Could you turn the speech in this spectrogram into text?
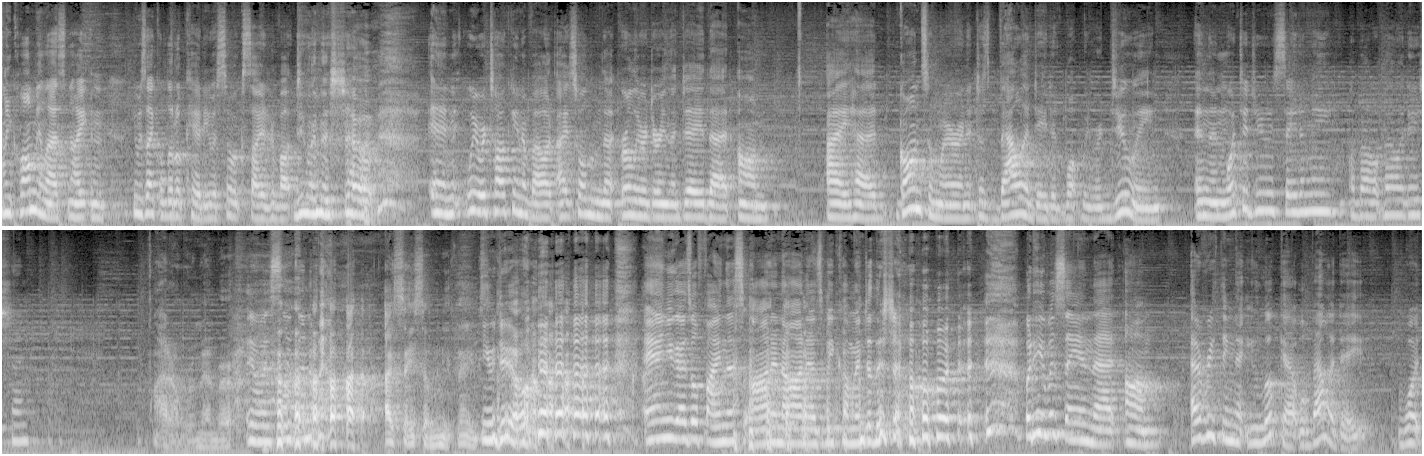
He called me last night and he was like a little kid. He was so excited about doing this show. and we were talking about, I told him that earlier during the day that um, I had gone somewhere and it just validated what we were doing. And then what did you say to me about validation? I don't remember. It was something about. I say so many things. You do. and you guys will find this on and on as we come into the show. but he was saying that um, everything that you look at will validate what,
